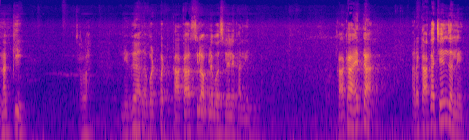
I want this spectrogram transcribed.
नक्की. चला. निघूया आता पटपट. काका असतील आपले बसलेले खाली. काका आहेत का? अरे काका चेंज झाले.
